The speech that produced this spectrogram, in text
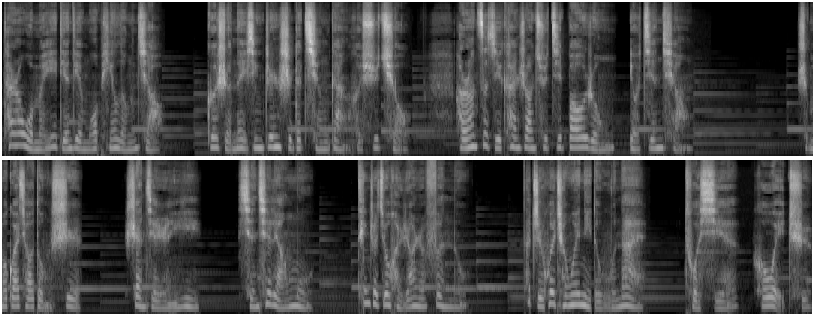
它让我们一点点磨平棱角。割舍内心真实的情感和需求，好让自己看上去既包容又坚强。什么乖巧懂事、善解人意、贤妻良母，听着就很让人愤怒。它只会成为你的无奈、妥协和委屈。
